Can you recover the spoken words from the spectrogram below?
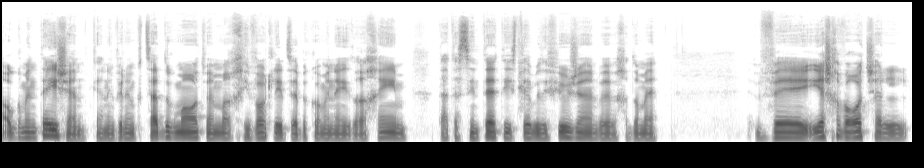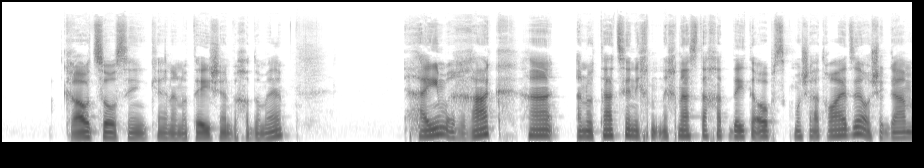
augmentation, כן, אני מביא להם קצת דוגמאות והן מרחיבות לי את זה בכל מיני דרכים, דאטה סינתטי, Stable Diffusion וכדומה. ויש חברות של crowd sourcing, כן, annotation וכדומה. האם רק האנוטציה נכנס תחת data ops כמו שאת רואה את זה, או שגם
